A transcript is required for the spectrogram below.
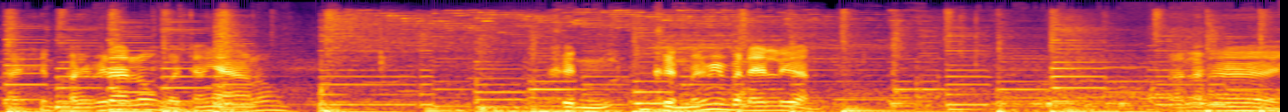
ไปขึ้นไปไม่ได้ลงเหมือนจังยางลง ขึ้นขึ้นไม่มีบันไดเลื่อนไปเลย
